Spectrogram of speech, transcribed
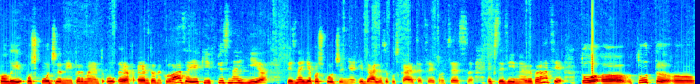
коли пошкоджений фермент УФ ендонуклеаза, який впізнає впізнає пошкодження і далі запускається цей процес ексцизійної репарації, то е, тут е,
